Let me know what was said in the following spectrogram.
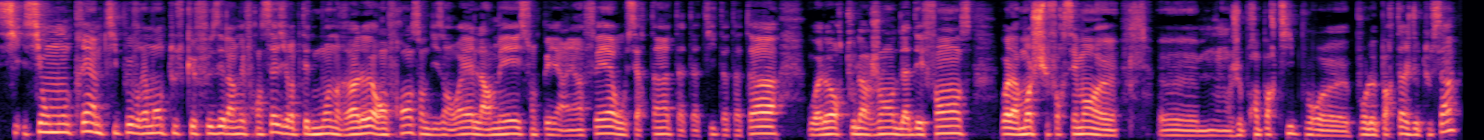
si, si, on montrait un petit peu vraiment tout ce que faisait l'armée française, il y aurait peut-être moins de râleurs en France en disant ouais l'armée ils sont payés à rien faire ou certains tatati tatata ou alors tout l'argent de la défense. Voilà, moi je suis forcément, euh, euh, je prends parti pour pour le partage de tout ça.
